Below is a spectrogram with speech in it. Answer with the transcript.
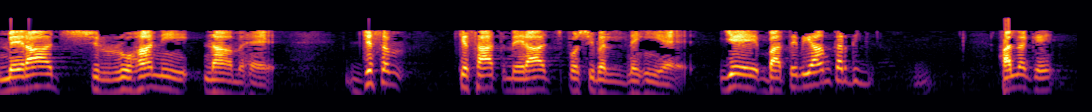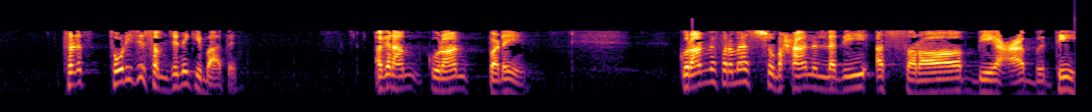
میراج روحانی نام ہے۔ جسم کے ساتھ معراج پاسبل نہیں ہے۔ یہ باتیں بھی عام کر دی۔ حالانکہ تھوڑی سی سمجھنے کی بات ہے۔ اگر ہم قرآن پڑھیں، قرآن میں فرمایا، سبحان الدی اسراب ابدی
